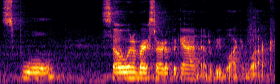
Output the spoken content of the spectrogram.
spool so whenever I start up again, it'll be black and black.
